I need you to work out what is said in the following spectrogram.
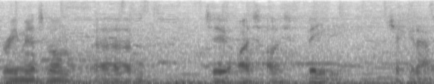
three minutes long um, to Ice Ice Baby. Check it out.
